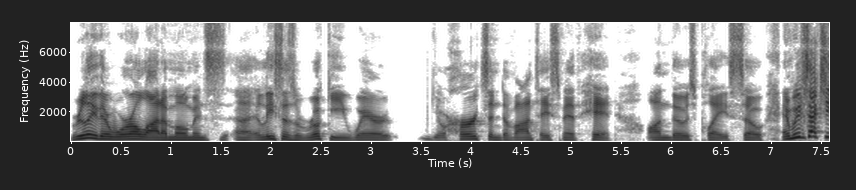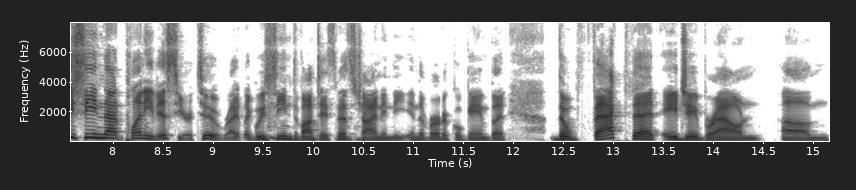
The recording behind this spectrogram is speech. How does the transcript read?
really, there were a lot of moments, uh, at least as a rookie, where you know Hurts and DeVonta Smith hit on those plays. So, and we've actually seen that plenty this year too, right? Like we've seen DeVonta Smith shine in the in the vertical game, but the fact that AJ Brown um,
